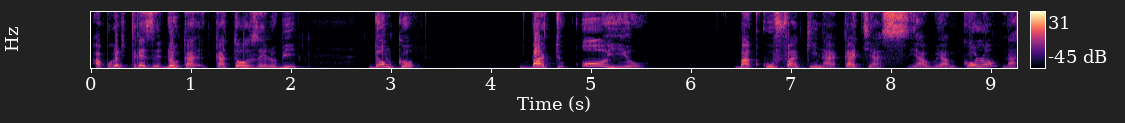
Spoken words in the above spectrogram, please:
apocalypse 13 donc 14 elobi donc bato oyo bakufaki na kati ya, ya, ya nkolo na,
